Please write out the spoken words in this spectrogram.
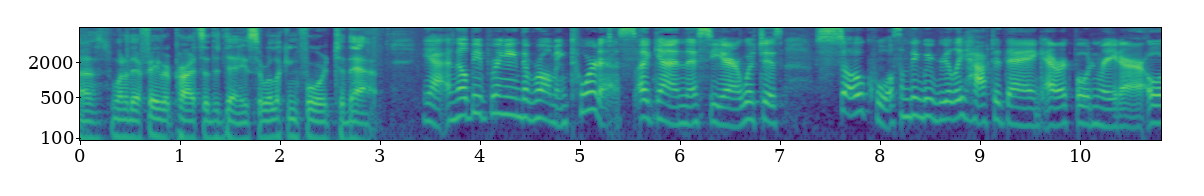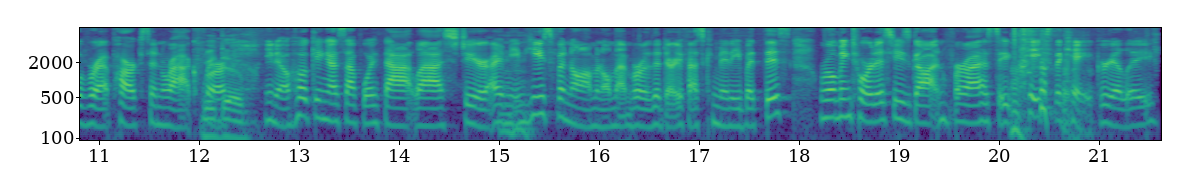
Uh, it's one of their favorite parts of the day. So we're looking forward to that. Yeah, and they'll be bringing the roaming tortoise again this year, which is so cool. Something we really have to thank Eric Bodenrader over at Parks and Rec for, you know, hooking us up with that last year. I Mm-hmm. mean, he's phenomenal member of the Derry Fest committee, but this roaming tortoise he's gotten for us, it takes the cake, really.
